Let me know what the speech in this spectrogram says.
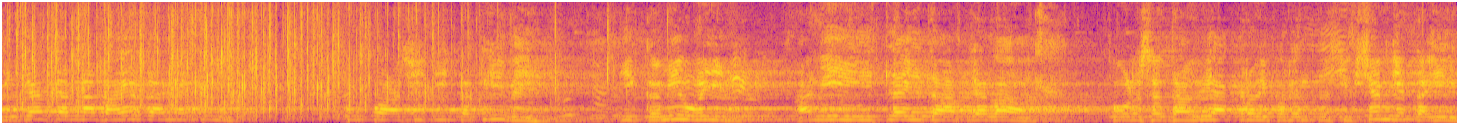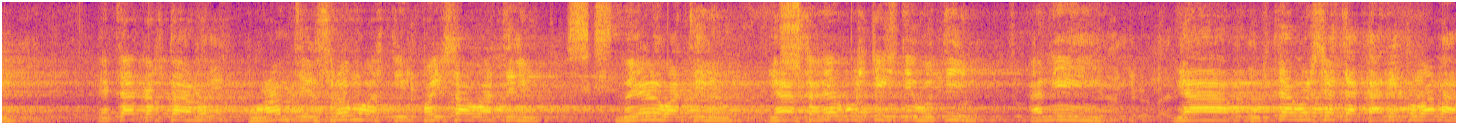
विद्यार्थ्यांना बाहेर जाण्याची खूप अशी जी तकलीफ आहे ती कमी होईल. आणि इथल्या इथं आपल्याला थोडंसं दहावी अकरावीपर्यंत शिक्षण घेता येईल. त्याच्याकरता पोरांचे श्रम वाचतील पैसा वाचेल वेळ वाचेल या सगळ्या गोष्टी इथे होतील. आणि या पुढच्या वर्षाच्या कार्यक्रमाला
